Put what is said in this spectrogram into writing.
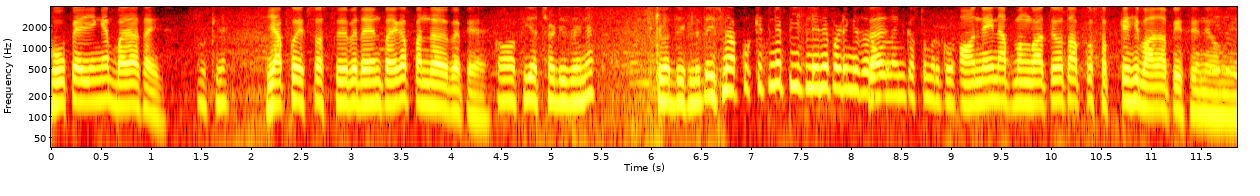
हो पेयरिंग है बड़ा साइज़ ओके ये आपको एक सौ अस्सी रुपये दर्जन पड़ेगा पंद्रह रुपये पे है। काफ़ी अच्छा डिज़ाइन है। इसके बाद देख लेते हैं। इसमें आपको कितने पीस लेने पड़ेंगे सर ऑनलाइन कस्टमर को? ऑनलाइन आप मंगवाते हो तो आपको सबके ही बारह पीस लेने होंगे।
